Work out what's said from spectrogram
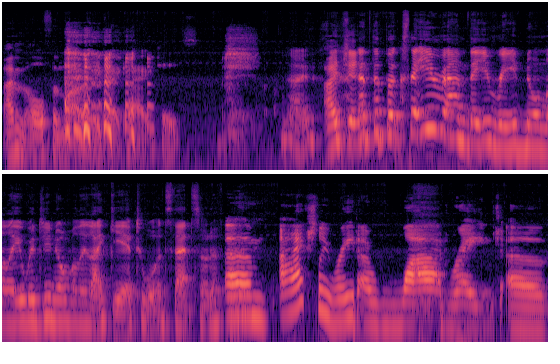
I'm all for morally grey characters. Nice. I gen- And the books that you um that you read normally, would you normally like gear towards that sort of? book? Um, I actually read a wide range of.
